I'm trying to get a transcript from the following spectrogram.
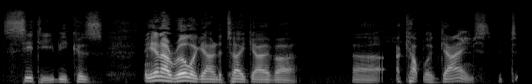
city? Because the NRL are going to take over uh, a couple of games t-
